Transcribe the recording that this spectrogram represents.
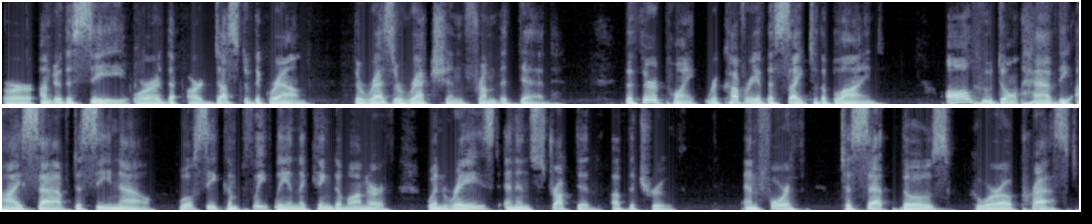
or under the sea or the, are dust of the ground. The resurrection from the dead. The third point, recovery of the sight to the blind All who don't have the eye salve to see now will see completely in the kingdom on earth when raised and instructed of the truth. And fourth, to set those who are oppressed.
